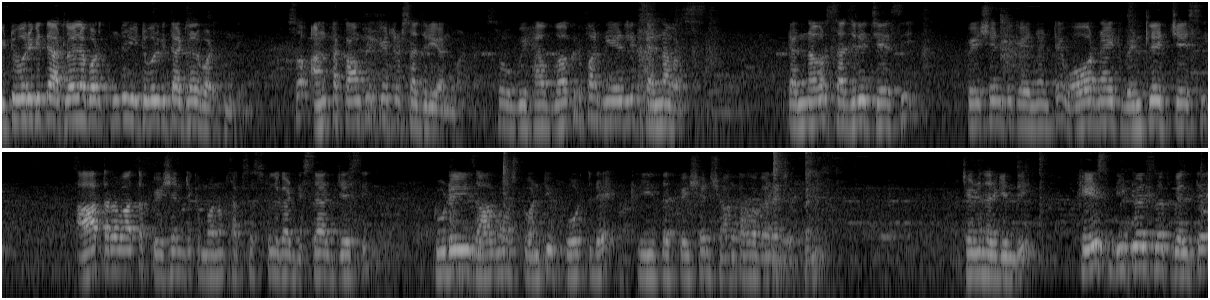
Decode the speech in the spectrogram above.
ఇటు వరిగితే అట్లనే పడుతుంది ఇటు వరిగితే అట్లనే పడుతుంది. సో అంత కాంప్లికేటెడ్ సర్జరీ అనమాట so we have worked for nearly ten hours ten hours surgery చేసి పేషెంట్కి ఏంటంటే ఓవర్ నైట్ వెంటిలేట్ చేసి ఆ తర్వాత పేషెంట్కి మనం సక్సెస్ఫుల్గా డిశ్చార్జ్ చేసి today is almost twenty fourth day is the patient Shantarao గారు అని చెప్పని చేయడం జరిగింది. కేస్ డీటెయిల్స్లోకి వెళ్తే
